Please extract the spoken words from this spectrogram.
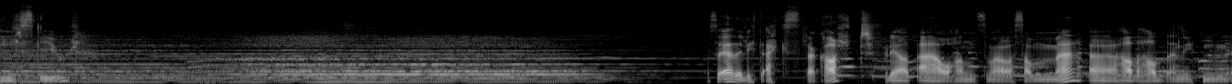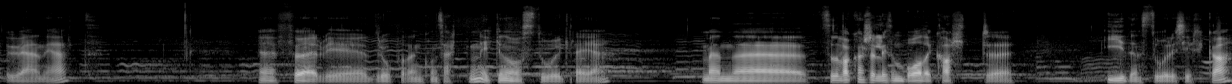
elsker jul'. Så er det litt ekstra kaldt, fordi at jeg og han som jeg var sammen med, eh, hadde hatt en liten uenighet eh, før vi dro på den konserten. Ikke noe stor greie. Men eh, Så det var kanskje liksom både kaldt i den store kirka,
